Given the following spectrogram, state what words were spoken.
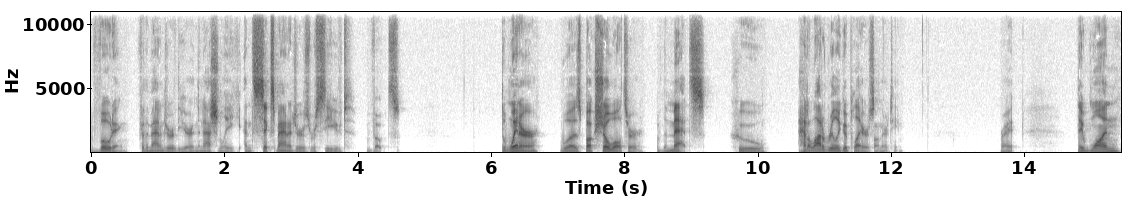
voting for the manager of the year in the National League, and six managers received votes. The winner was Buck Showalter of the Mets, who had a lot of really good players on their team. Right? They won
